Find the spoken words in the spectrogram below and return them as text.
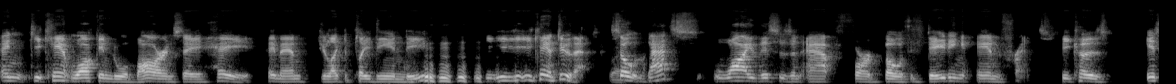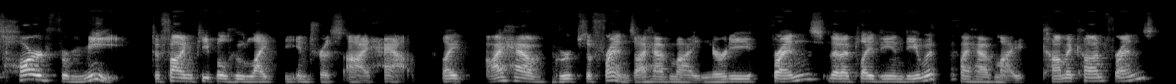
And you can't walk into a bar and say, "Hey, hey, man, do you like to play D and D?" You can't do that. Right. So that's why this is an app for both dating and friends because it's hard for me to find people who like the interests I have. Like I have groups of friends. I have my nerdy friends that I play D&D with. I have my Comic-Con friends,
